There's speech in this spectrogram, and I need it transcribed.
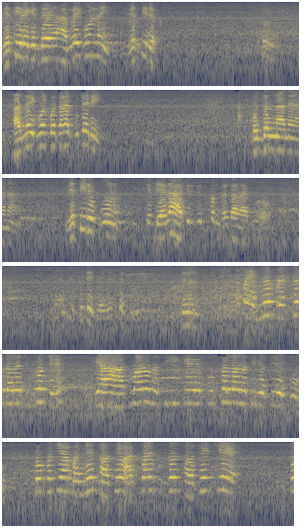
વ્યતિરેક એટલે અન્વય ગુણ નહીં વ્યતિરેક. અન્વય ગુણ પોતાના છૂટે નહીં. ભૂગલ ના ને આના. વ્યતિરેક ગુણ કે બે ના હાજરી ઉત્પન્ન થતા નાખ્યો છૂટી જાય એમનો પ્રશ્ન તારે જુદો છે કે આ આત્માનો નથી કે પુષ્કળ નથી વ્યતિરેક ગુણ? તો પછી આ બંને સાથે આત્મા પુષ્કળ સાથે છે? તો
